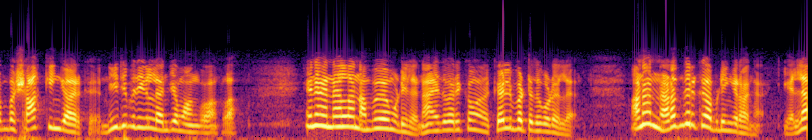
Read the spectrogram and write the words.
ரொம்ப ஷாக்கிங்காக இருக்குது நீதிபதிகள் லஞ்சம் வாங்குவாங்களா? ஏன்னா என்னால் நம்பவே முடியல. நான் இது வரைக்கும் கேள்விப்பட்டது கூட இல்லை. ஆனால் நடந்திருக்கு அப்படிங்கிறாங்க. எல்லா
